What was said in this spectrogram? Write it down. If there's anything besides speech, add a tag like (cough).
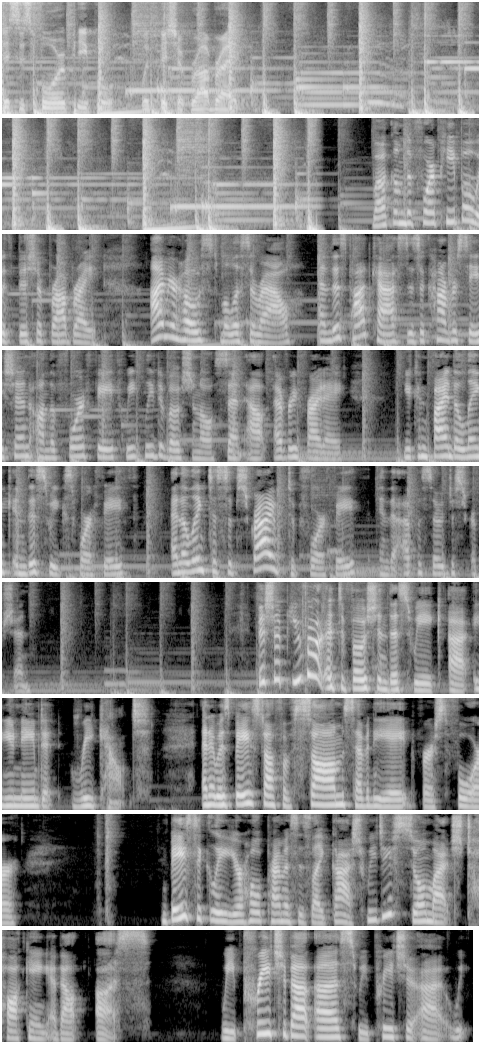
This is For People with Bishop Rob Wright. Welcome to For People with Bishop Rob Wright. I'm your host, Melissa Rao, and this podcast is a conversation on the For Faith weekly devotional sent out every Friday. You can find a link in this week's For Faith and a link to subscribe to For Faith in the episode description. Bishop, you wrote a devotion this week. Uh, you named it Recount, and it was based off of Psalm 78, verse 4. Basically, your whole premise is like, gosh, we do so much talking about us. We preach about us. We preach. Uh, we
